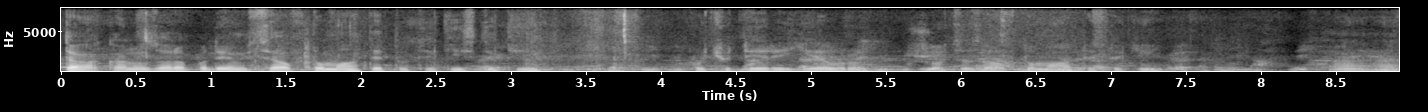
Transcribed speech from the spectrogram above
Так, а ну зараз подивимося автомати тут якісь такі. По 4 євро. Що це за автомати такі? Ага.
